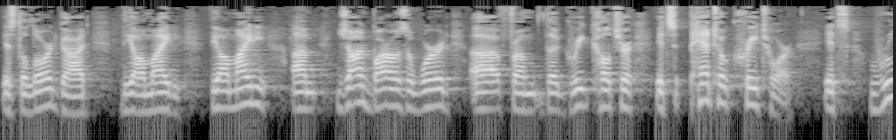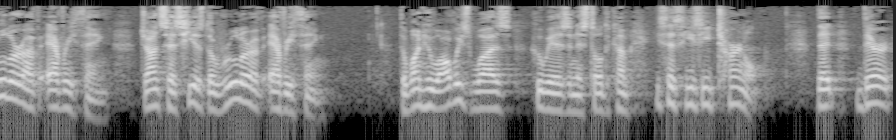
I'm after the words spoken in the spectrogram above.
is the Lord God, the Almighty. The Almighty, um, John borrows a word uh, from the Greek culture. It's pantocrator. It's ruler of everything. John says he is the ruler of everything. The one who always was, who is, and is still to come. He says he's eternal that there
